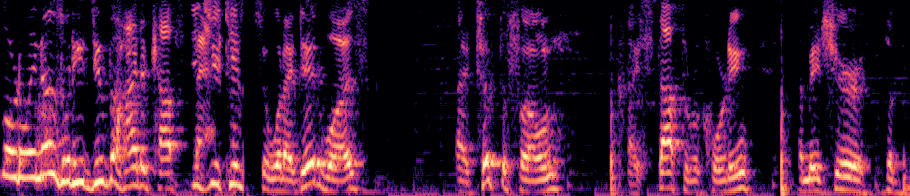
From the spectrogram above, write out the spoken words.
lord only knows what he'd do behind a cop's back. so what i did was I took the phone, I stopped the recording, I made sure the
